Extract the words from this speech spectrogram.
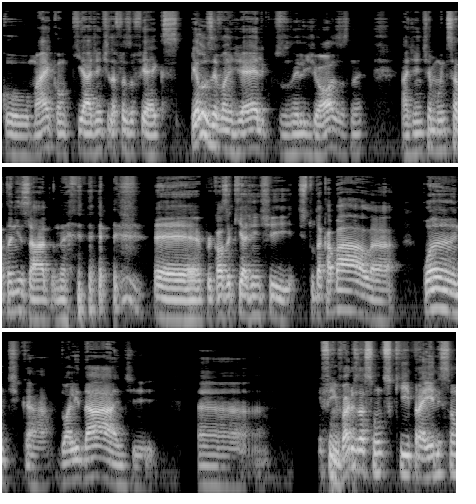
com o Maicon que a gente da Filosofia X, pelos evangélicos, os religiosos, né? A gente é muito satanizado, né? É, por causa que a gente estuda cabala, quântica, dualidade, ah, enfim, vários assuntos que para eles são,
